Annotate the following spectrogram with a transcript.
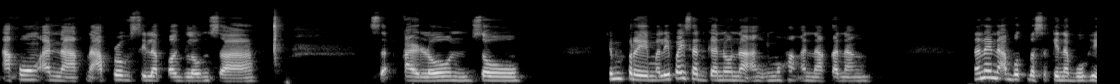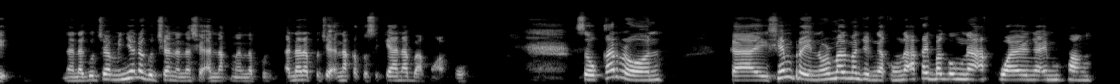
akong anak na-approve sila pag-loan sa sa car loan. So, Siyempre, malipay sad ka no na ang imuhang anak ka ng nanay naabot ba sa kinabuhi? Na nagud siya, minyo nagud siya na na siya anak na napud, ana na pud siya anak kato si Kiana ba akong apo. So karon kay siyempre normal man jud nga kung naa kay bagong na-acquire nga imuhang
